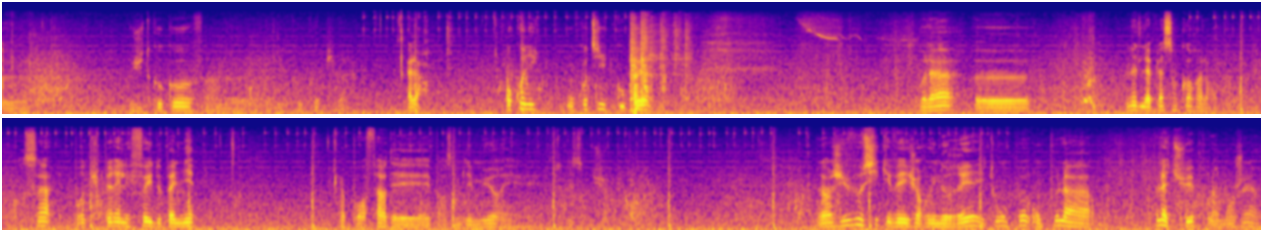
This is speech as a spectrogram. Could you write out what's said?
le, jus de coco, enfin le, lait de coco, puis voilà. Alors, on continue, on continue de couper. Voilà, euh, on a de la place encore. Alors, pour ça, pour récupérer les feuilles de palmier, on va pouvoir faire des, par exemple des murs et toutes les structures. Alors j'ai vu aussi qu'il y avait genre une raie et tout. On peut, on peut la, on peut la tuer pour la manger. hein.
